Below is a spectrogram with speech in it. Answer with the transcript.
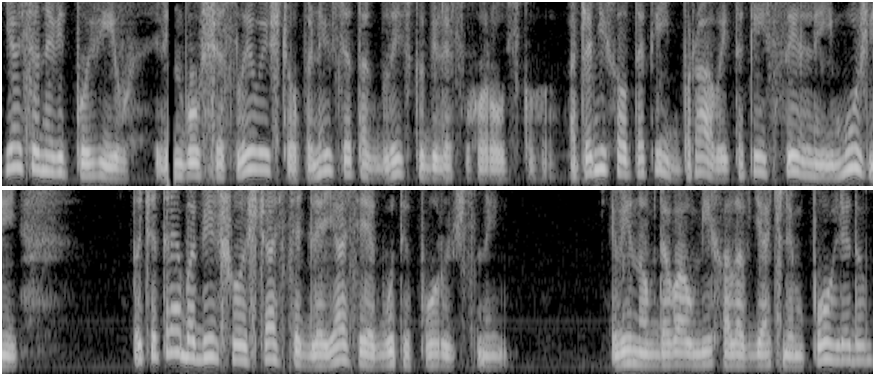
Яся не відповів. Він був щасливий, що опинився так близько біля Сухоровського. Адже Міхал такий бравий, такий сильний і мужній, то чи треба більшого щастя для Яся, як бути поруч з ним? Він обдавав Міхала вдячним поглядом,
